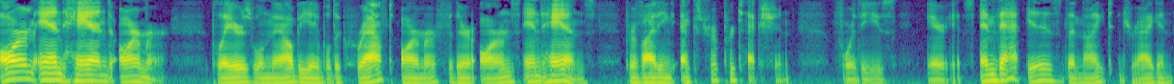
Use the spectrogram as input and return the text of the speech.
Arm and hand armor. Players will now be able to craft armor for their arms and hands providing extra protection for these areas. And that is the Night Dragon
